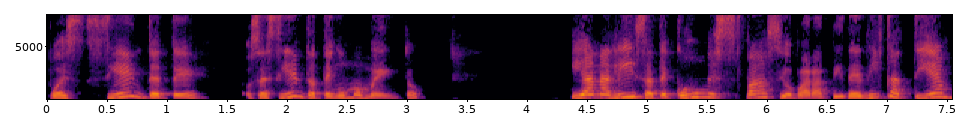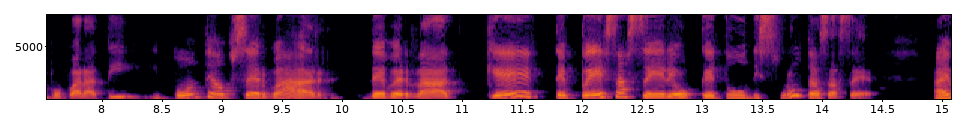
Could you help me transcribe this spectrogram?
pues siéntete, o sea, siéntate en un momento y analízate, coge un espacio para ti, dedica tiempo para ti y ponte a observar de verdad qué te pesa hacer o qué tú disfrutas hacer. Hay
